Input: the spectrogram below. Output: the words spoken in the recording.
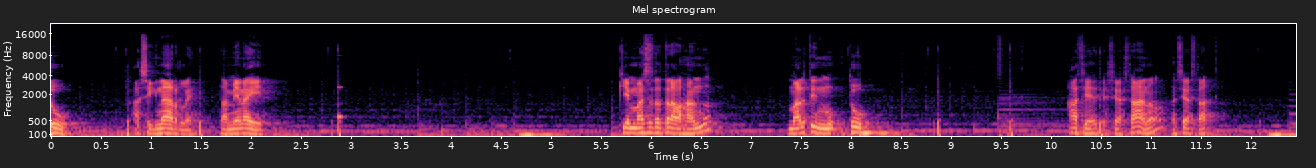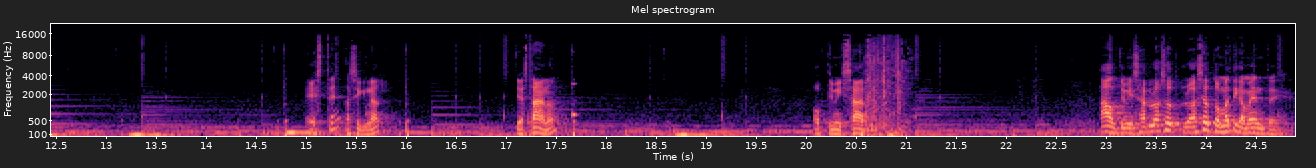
Tú. Asignarle. También ahí. ¿Quién más está trabajando? Martin, tú. Ah, ese ya está, ¿no? Ese ya está. Este, asignar. Ya está, ¿no? Optimizar. Ah, optimizar lo hace automáticamente.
